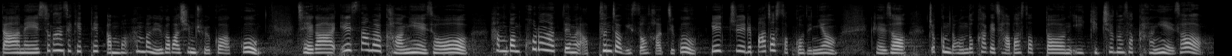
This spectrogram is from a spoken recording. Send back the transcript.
다음에 수강생 혜택 한번 한번 읽어봐 주시면 좋을 것 같고 제가 1, 3월 강의에서 한번 코로나 때문에 아픈 적이 있어가지고 일주일에 빠졌었거든요. 그래서 조금 넉넉하게 잡았었던 이 기출 분석 강의에서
